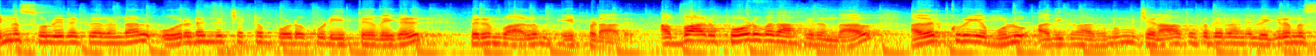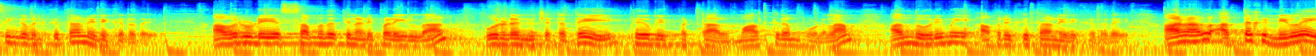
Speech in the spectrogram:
என்ன சொல்லியிருக்கிறார் என்றால் ஊரடங்கு சட்டம் போடக்கூடிய தேவைகள் பெரும்பாலும் ஏற்படாது. அவ்வாறு போடுவதாக இருந்தால் அதற்குரிய முழு அதிகாரமும் ஜனாதிபதி ரணில் விக்ரமசிங்கவிற்கு தான் இருக்கிறது. அவருடைய சம்மதத்தின் அடிப்படையில் தான் ஊரடங்கு சட்டத்தை தேவைப்பட்டால் மாத்திரம் போடலாம். அந்த உரிமை அவருக்கு தான் இருக்கிறது. ஆனால் அத்தகைய நிலை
